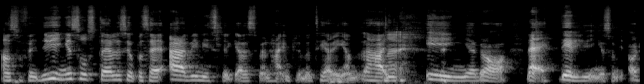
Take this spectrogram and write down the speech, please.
Ann-Sofie, det är ju ingen som ställer sig upp och säger är vi misslyckades med den här implementeringen, det här Nej. är inget bra. Nej, det är det ju ingen som gör.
